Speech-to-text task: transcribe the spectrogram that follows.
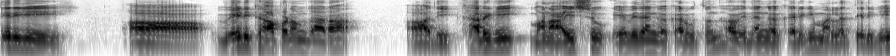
తిరిగి వేడి కాపడం ద్వారా అది కరిగి మన ఐస్ ఏ విధంగా కరుగుతుందో ఆ విధంగా కరిగి మళ్ళీ తిరిగి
